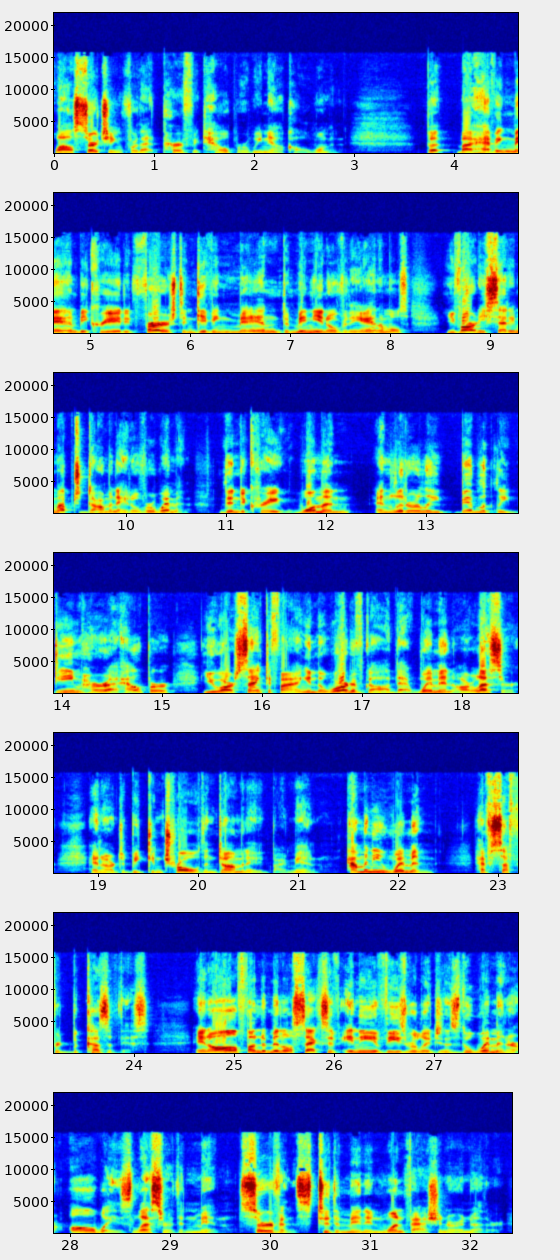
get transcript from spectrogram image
while searching for that perfect helper we now call woman. But by having man be created first and giving man dominion over the animals, you've already set him up to dominate over women. Then to create woman and literally biblically deem her a helper, you are sanctifying in the Word of God that women are lesser and are to be controlled and dominated by men. How many women have suffered because of this? In all fundamental sects of any of these religions, the women are always lesser than men, servants to the men in one fashion or another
